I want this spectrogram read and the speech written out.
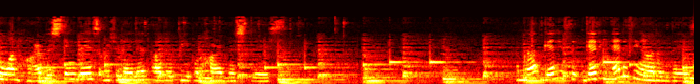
The one harvesting this or should I let other people harvest this? I'm not getting, getting anything out of this.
